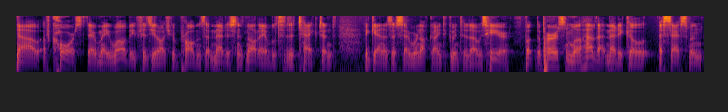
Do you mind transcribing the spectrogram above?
Now, of course, there may well be physiological problems that medicine is not able to detect, and again, as I said, we're not going to go into those here. But the person will have that medical assessment,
